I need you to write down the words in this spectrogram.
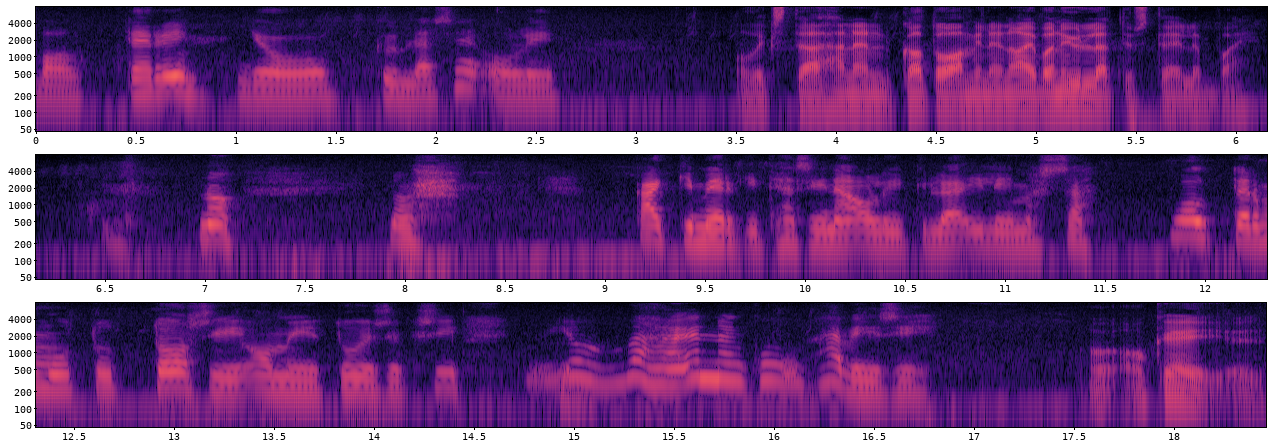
Voltteri, joo, kyllä se oli. Oliko tämä hänen katoaminen aivan yllätys teille vai? No, no, kaikki merkithän siinä oli kyllä ilmassa. Walter muuttui tosi omituiseksi jo vähän ennen kuin hävisi. O- Okei,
